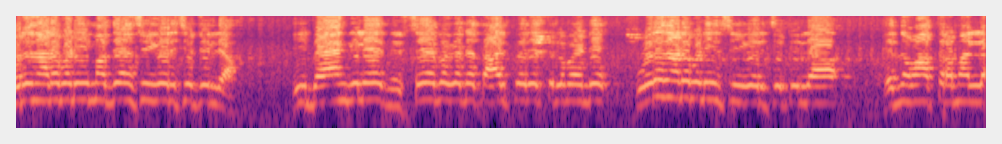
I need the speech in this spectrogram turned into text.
ഒരു നടപടിയും അദ്ദേഹം സ്വീകരിച്ചിട്ടില്ല. ഈ ബാങ്കിലെ നിക്ഷേപകന്റെ താല്പര്യത്തിന് വേണ്ടി ഒരു നടപടിയും സ്വീകരിച്ചിട്ടില്ല എന്ന് മാത്രമല്ല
